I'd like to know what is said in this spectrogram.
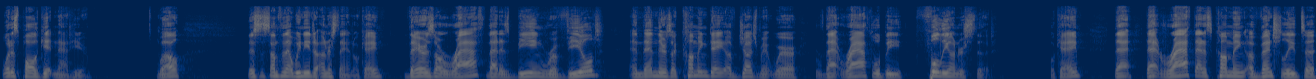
what is Paul getting at here? Well, this is something that we need to understand, okay? There's a wrath that is being revealed, and then there's a coming day of judgment where that wrath will be fully understood, okay? that, that wrath that is coming eventually to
